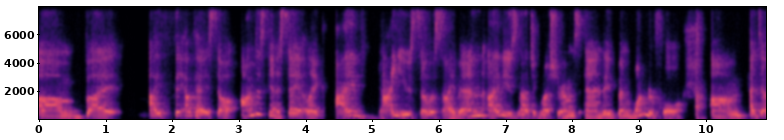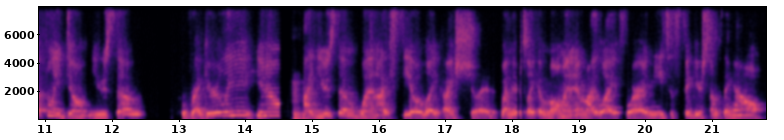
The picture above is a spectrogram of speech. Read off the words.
Um, but I think okay, so I'm just gonna say it. Like I've I use psilocybin, I've used magic mushrooms, and they've been wonderful. Um, I definitely don't use them regularly, you know. Mhm. I use them when I feel like I should, when there's like a moment in my life where I need to figure something out.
